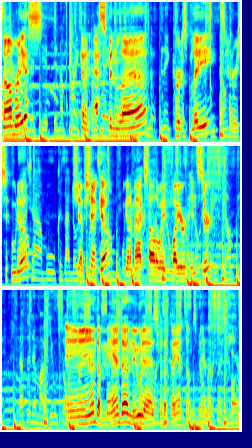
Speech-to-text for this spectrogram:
Dom Reyes. Got an Aspen Ladd, Curtis Blaydes, Henry Cejudo, Shevchenko. We got a Max Holloway Fire insert. And Amanda Nunes for the Bantams. Man, that's a nice card.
